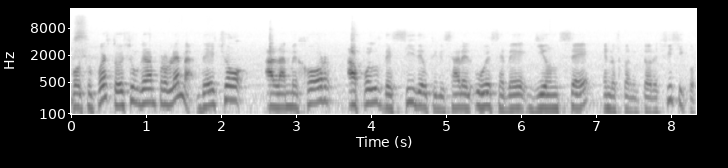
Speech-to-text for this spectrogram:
Por, supuesto, es un gran problema. De hecho, a lo mejor Apple decide utilizar el USB-C en los conectores físicos,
